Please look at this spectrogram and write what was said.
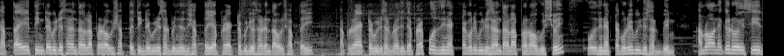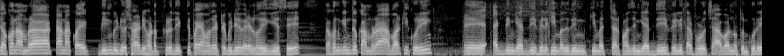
সপ্তাহে তিনটা ভিডিও ছাড়েন, তাহলে আপনারা অবশ্যই সপ্তাহে তিনটা ভিডিও ছাড়বেন। যদি সপ্তাহে আপনারা একটা ভিডিও ছাড়েন, তাহলে সপ্তাহে আপনারা একটা ভিডিও ছাড়বেন। যদি আপনারা প্রতিদিন একটা করে ভিডিও ছাড়েন, তাহলে আপনারা অবশ্যই প্রতিদিন একটা করে ভিডিও ছাড়বেন। আমরা অনেকে রয়েছি, যখন আমরা টানা কয়েকদিন ভিডিও ছাড়ি হঠাৎ করে দেখতে পাই, আমাদের একটা ভিডিও ভাইরাল হয়ে গিয়েছে। তখন কিন্তু আমরা আবার কি করি একদিন গ্যাপ দিয়ে ফেলি কিংবা দুদিন কিংবা চার পাঁচ দিন গ্যাপ দিয়ে ফেলি, তারপর হচ্ছে আবার নতুন করে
